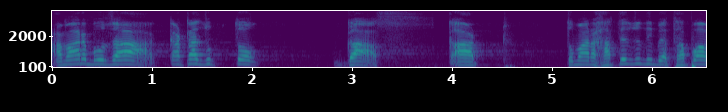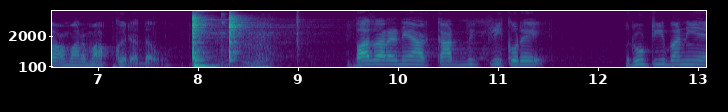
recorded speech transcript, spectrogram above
আমার বোঝা কাটাযুক্ত গাছ, কাঠ, তোমার হাতে যদি ব্যথা পাও আমার মাফ করে দাও। বাজারে নেয়া কাঠ বিক্রি করে রুটি বানিয়ে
